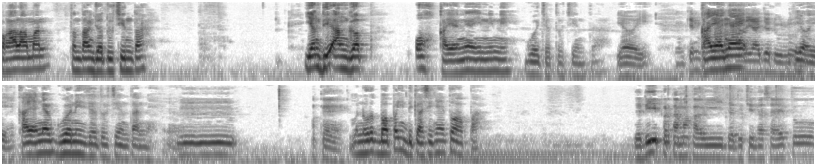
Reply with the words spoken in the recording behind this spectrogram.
Pengalaman tentang jatuh cinta yang dianggap oh kayaknya ini nih gue jatuh cinta. Yoi. Mungkin Kayaknya- kali aja dulu. Yoi, kayaknya gue nih jatuh cinta nih. Hmm, oke Menurut Bapak indikasinya itu apa? jadi pertama kali jatuh cinta saya itu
